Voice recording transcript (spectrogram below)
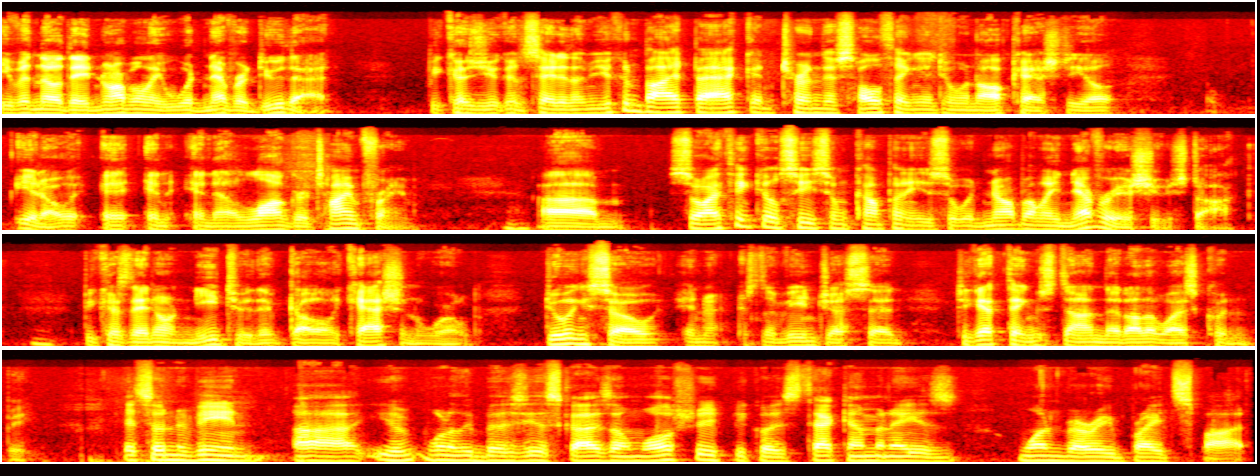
even though they normally would never do that, because you can say to them, you can buy it back and turn this whole thing into an all-cash deal, you know, in, in, in a longer time frame. Um, so I think you'll see some companies that would normally never issue stock because they don't need to. They've got all the cash in the world. Doing so, in, as Naveen just said, to get things done that otherwise couldn't be. So Naveen, uh, you're one of the busiest guys on Wall Street because tech M&A is one very bright spot.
